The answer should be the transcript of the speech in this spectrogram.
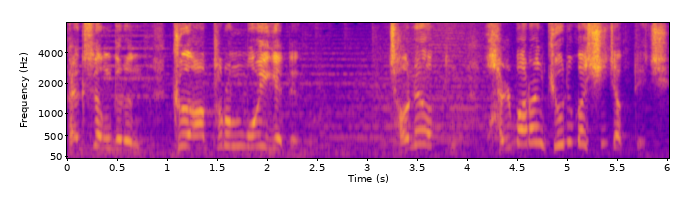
백성들은 그 앞으로 모이게 되고 전에 없던 활발한 교류가 시작되지.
